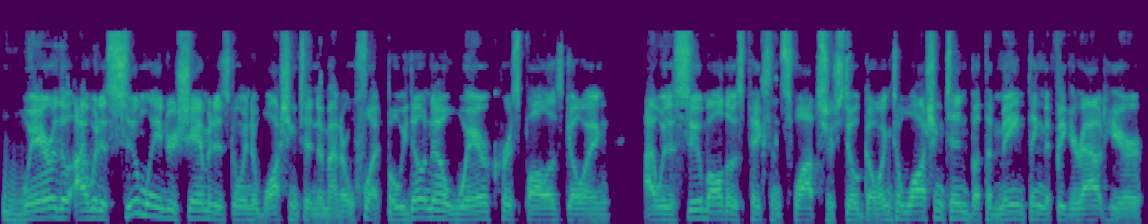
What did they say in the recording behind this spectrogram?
where the I would assume Landry Shamet is going to Washington no matter what, but we don't know where Chris Paul is going. I would assume all those picks and swaps are still going to Washington, but the main thing to figure out here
